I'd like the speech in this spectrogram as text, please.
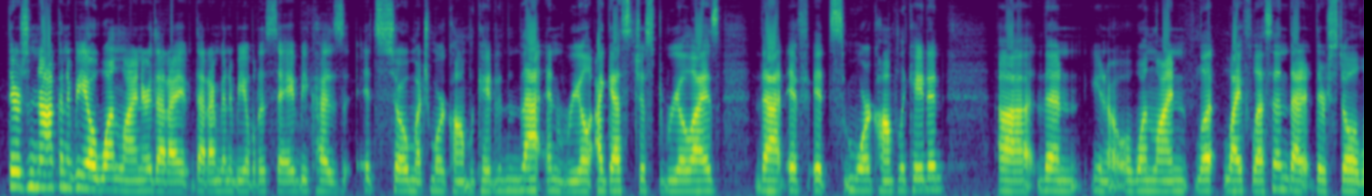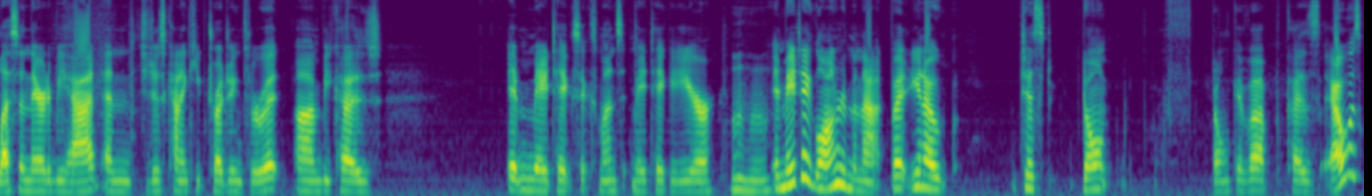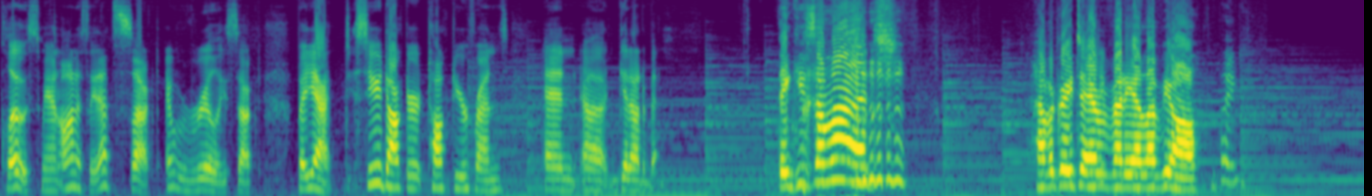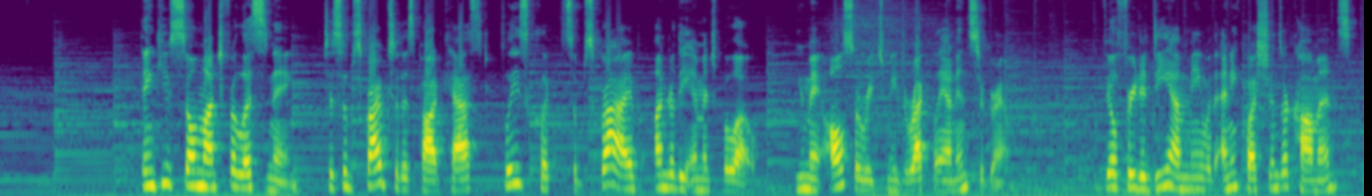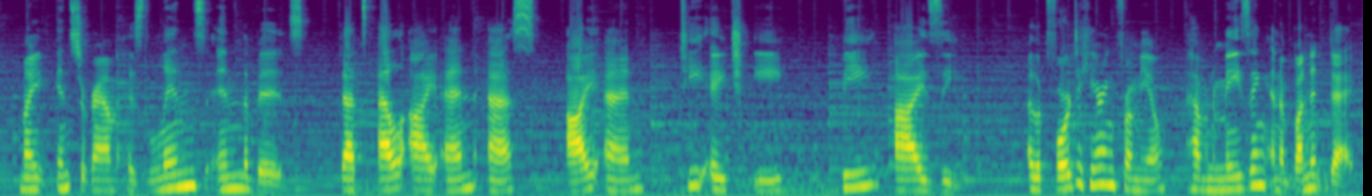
there's not going to be a one liner that I that I'm going to be able to say because it's so much more complicated than that and real I guess just realize that if it's more complicated uh, than you know a one line le- life lesson that there's still a lesson there to be had and to just kind of keep trudging through it um, because it may take six months it may take a year mm-hmm. it may take longer than that but you know just don't don't give up because I was close, man. Honestly, that sucked. It really sucked. But yeah, see a doctor, talk to your friends, and uh, get out of bed. Thank you so much. Have a great day, everybody. I love you all. Bye. Thank you so much for listening. To subscribe to this podcast, please click subscribe under the image below. You may also reach me directly on Instagram. Feel free to DM me with any questions or comments. My Instagram is Lins in the Biz. That's L I N S I N T H E B I Z. I look forward to hearing from you. Have an amazing and abundant day.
